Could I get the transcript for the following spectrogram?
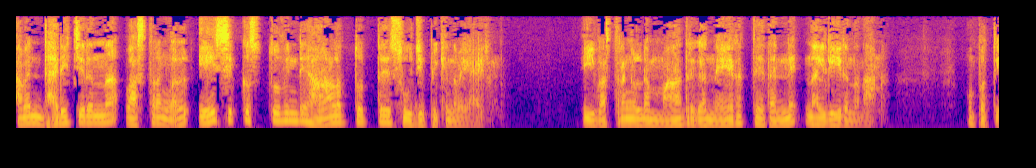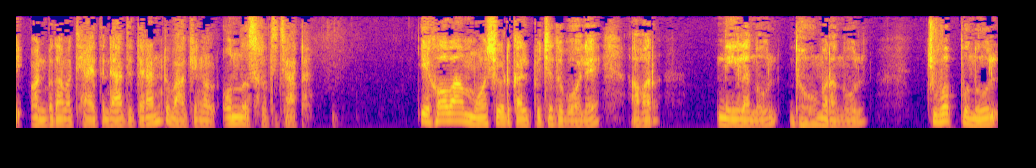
അവൻ ധരിച്ചിരുന്ന വസ്ത്രങ്ങൾ യേശുക്രിസ്തുവിന്റെ ആളത്വത്തെ സൂചിപ്പിക്കുന്നവയായിരുന്നു. ഈ വസ്ത്രങ്ങളുടെ മാതൃക നേരത്തെ തന്നെ നൽകിയിരുന്നതാണ്. മുപ്പത്തി ഒൻപതാം അധ്യായത്തിന്റെ ആദ്യത്തെ രണ്ട് വാക്യങ്ങൾ ഒന്ന് ശ്രദ്ധിച്ചാട്ട്. യഹോവ മോശയോട് കൽപ്പിച്ചതുപോലെ അവർ നീലനൂൽ ധൂമറനൂൽ ചുവപ്പുനൂൽ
